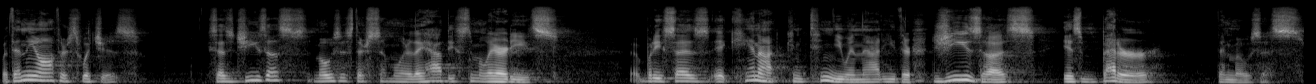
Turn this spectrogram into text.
But then the author switches. He says, Jesus, Moses, they're similar. They have these similarities. But he says it cannot continue in that either. Jesus is better than Moses.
